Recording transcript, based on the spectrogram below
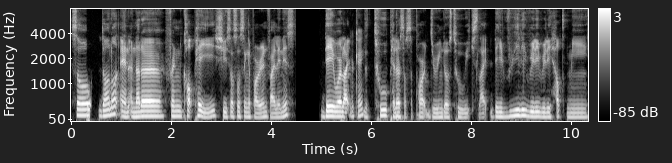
So Donald and another friend called Pei, she's also Singaporean violinist. They were like Okay. the two pillars of support during those two weeks. Like they really, really, really helped me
